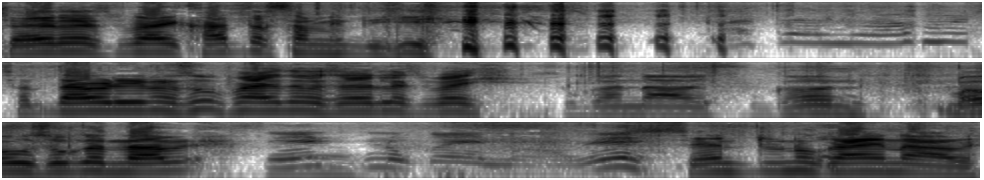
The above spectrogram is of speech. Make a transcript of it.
શૈલેષભાઈ ખાતર સમિતિ. સત્તાવડીનો શું ફાયદો શૈલેષભાઈ? સુગંધ આવે સુગંધ. બહુ સુગંધ આવે. સેન્ટનું કઈ ના આવે. સેન્ટનું કાંઈ ના આવે.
